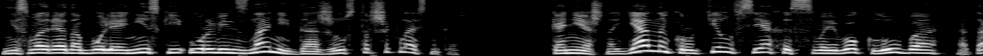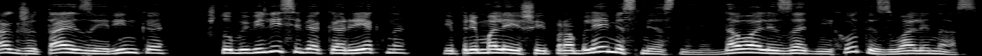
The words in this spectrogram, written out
несмотря на более низкий уровень знаний даже у старшеклассников. Конечно, я накрутил всех из своего клуба, а также Тайза и Ринка, чтобы вели себя корректно и при малейшей проблеме с местными давали задний ход и звали нас.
